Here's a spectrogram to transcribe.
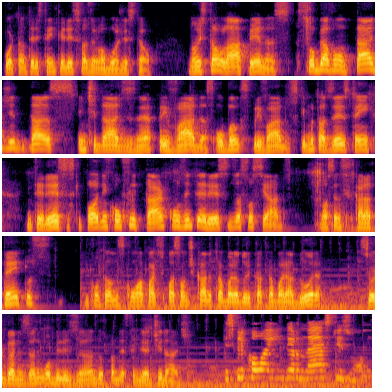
Portanto, eles têm interesse em fazer uma boa gestão. Não estão lá apenas sob a vontade das entidades né, privadas ou bancos privados, que muitas vezes têm interesses que podem conflitar com os interesses dos associados. Nós temos que ficar atentos e contamos com a participação de cada trabalhador e cada trabalhadora se organizando e mobilizando para defender a entidade. Explicou ainda Ernesto Izumi.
